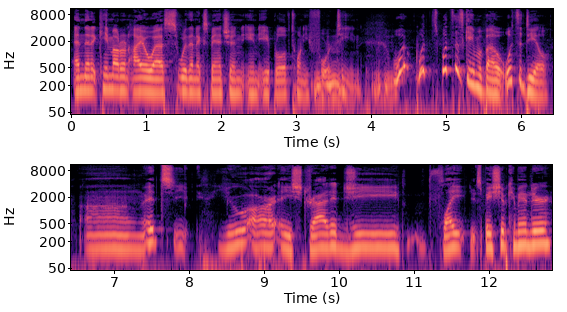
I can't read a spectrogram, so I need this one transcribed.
and then it came out on iOS with an expansion in April of 2014. What what's what's this game about? What's the deal? Um, it's you are a strategy flight spaceship commander.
